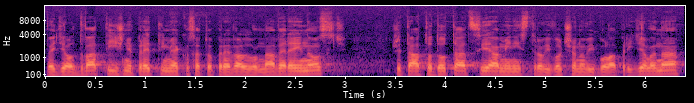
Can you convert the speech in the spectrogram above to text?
Vedel dva týždne predtým, ako sa to prevalilo na verejnosť, že táto dotácia ministrovi Vlčanovi bola pridelená.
